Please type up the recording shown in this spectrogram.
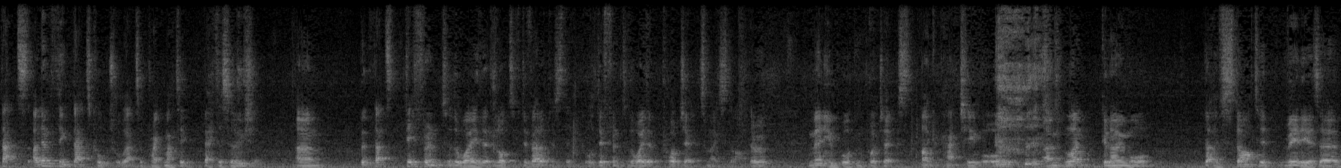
that's, I don't think that's cultural, that's a pragmatic, better solution. Um, but that's different to the way that lots of developers think, or different to the way that projects may start. There are many important projects like Apache or um, like GNOME or that have started really as a,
